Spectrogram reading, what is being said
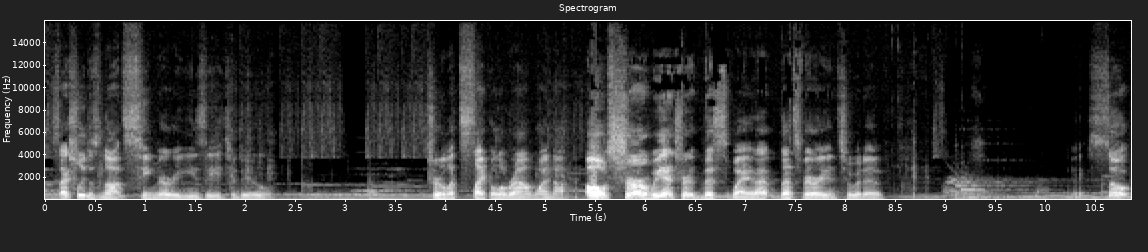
this actually does not seem very easy to do. Sure, let's cycle around, why not? Oh, sure, we entered this way. That That's very intuitive. So,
